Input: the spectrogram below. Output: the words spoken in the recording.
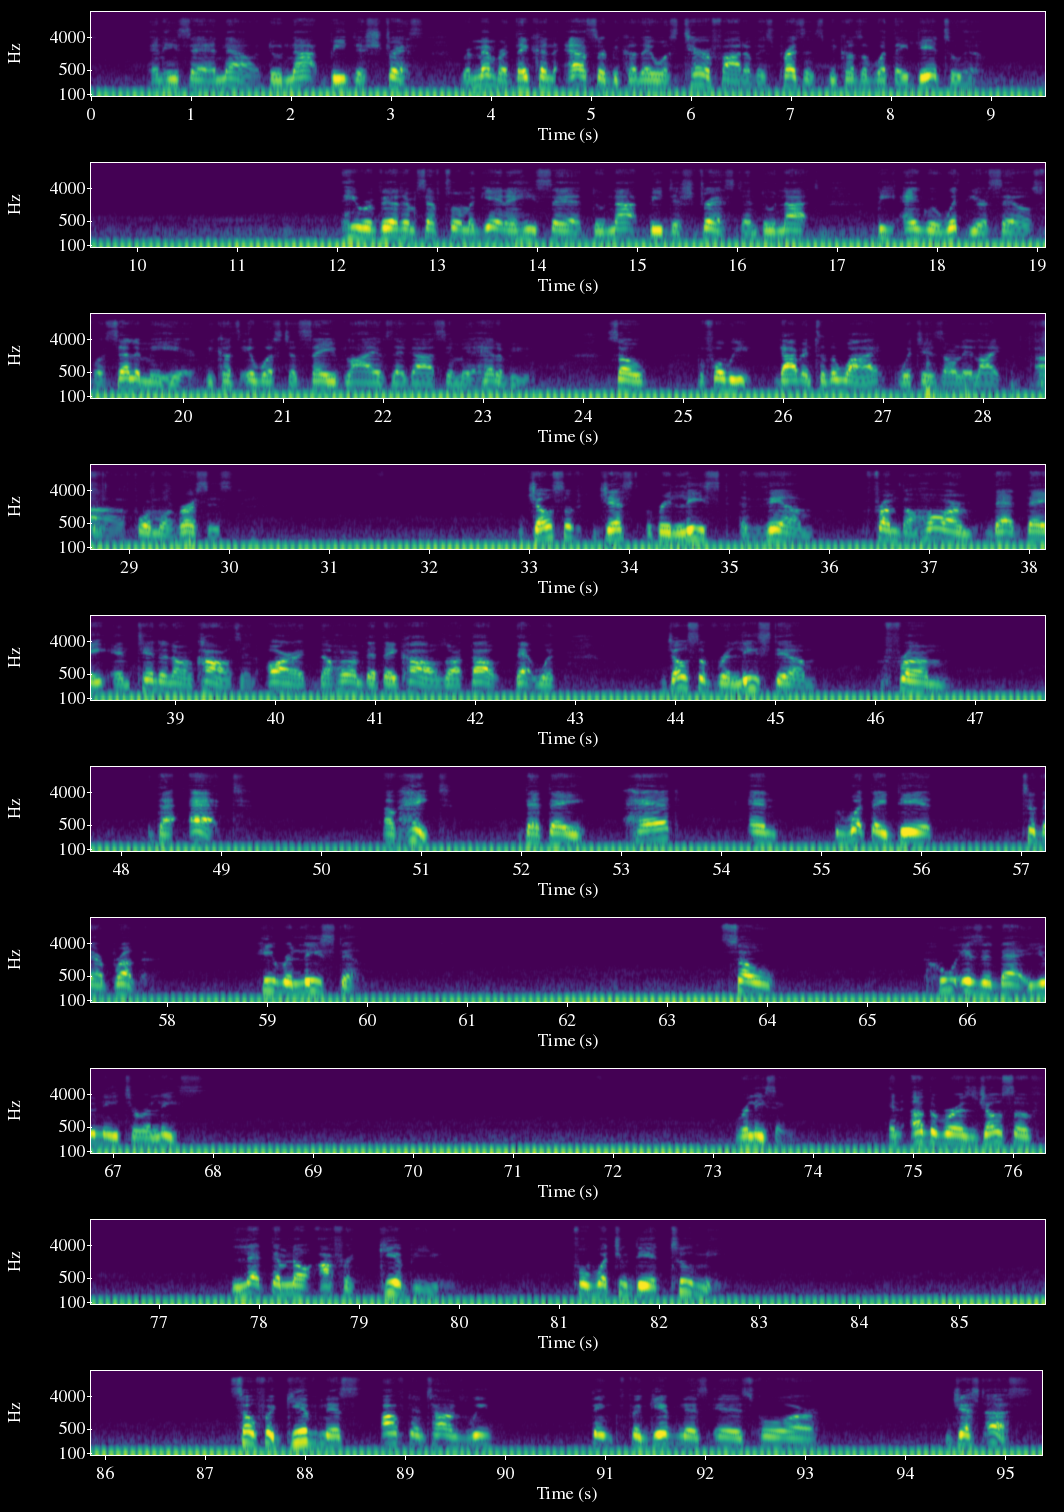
and he said, And now do not be distressed Remember, they couldn't answer because they was terrified of his presence because of what they did to him. He revealed himself to him again and he said, Do not be distressed and do not be angry with yourselves for selling me here because it was to save lives that God sent me ahead of you. So, before we dive into the why, which is only like uh, four more verses, Joseph just released them from the harm that they intended on causing, or the harm that they caused, or thought that would. Joseph released them from the act of hate that they had and what they did to their brother. He released them. So, who is it that you need to release? Releasing. In other words, Joseph let them know, I forgive you for what you did to me. So, forgiveness, oftentimes we think forgiveness is for just us.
